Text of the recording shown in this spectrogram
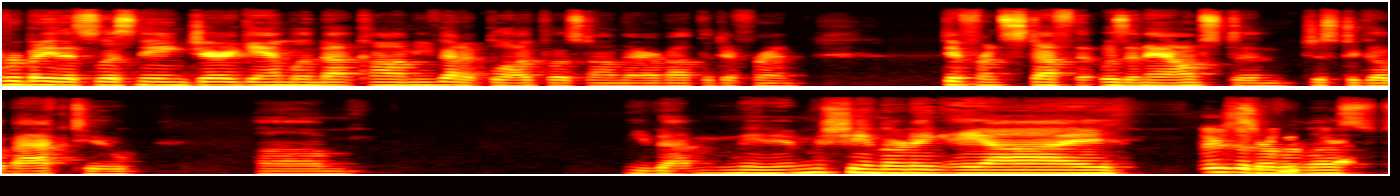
everybody that's listening, jerrygamblin.com, you've got a blog post on there about the different different stuff that was announced, and just to go back to, um, you've got machine learning, AI, There's a serverless.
